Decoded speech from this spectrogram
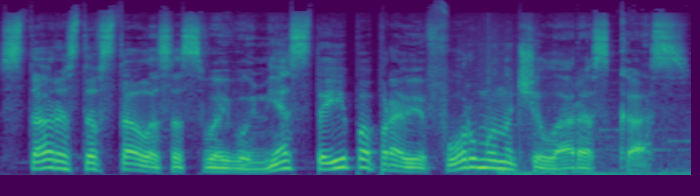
Староста встала со своего места и, поправив форму, начала рассказ.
